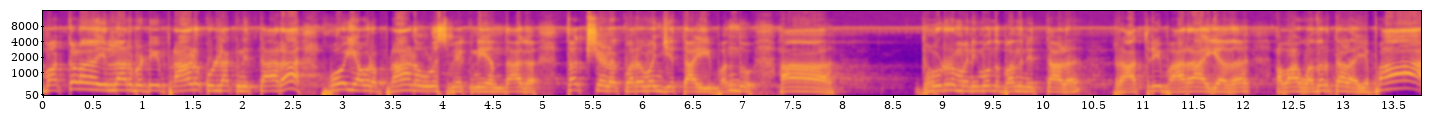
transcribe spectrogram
ಮಕ್ಕಳು ಎಲ್ಲರ ಬಟ್ಟಿ ಪ್ರಾಣ ಕೊಡ್ಲಕ್ಕೆ ನಿಂತಾರ, ಹೋಗಿ ಅವರ ಪ್ರಾಣ ಉಳಿಸ್ಬೇಕು ನೀ ಅಂದಾಗ ತಕ್ಷಣ ಕೊರವಂಜಿ ತಾಯಿ ಬಂದು, ಆ, ಗೌಡ್ರ ಮನೆ ಮುಂದೆ ಬಂದು ನಿಂತಾಳ. ರಾತ್ರಿ ಭಾರ ಆಗ್ಯದ, ಅವಾಗ ಒದರ್ತಾಳ, ಯಪ್ಪಾ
